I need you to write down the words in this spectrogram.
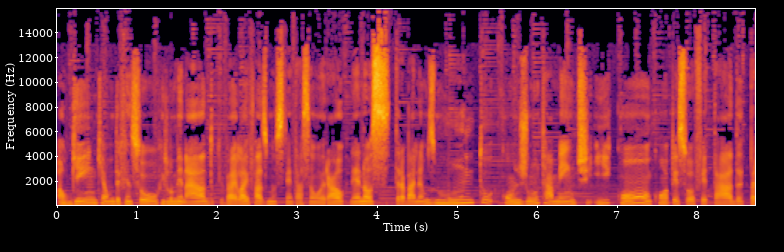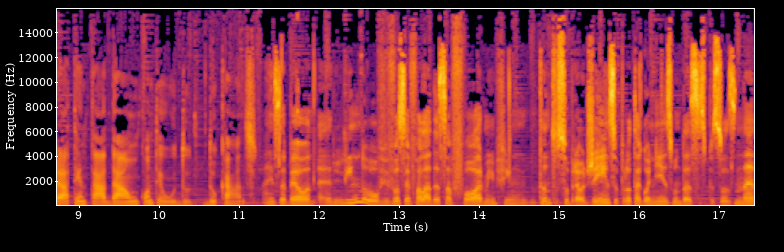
alguém que é um defensor iluminado, que vai lá e faz uma sustentação oral. Né? Nós trabalhamos muito conjuntamente e com, com a pessoa afetada para tentar dar um conteúdo do caso. Ah, Isabel, é lindo ouvir você falar dessa forma, enfim, tanto sobre a audiência, o protagonismo dessas pessoas né,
